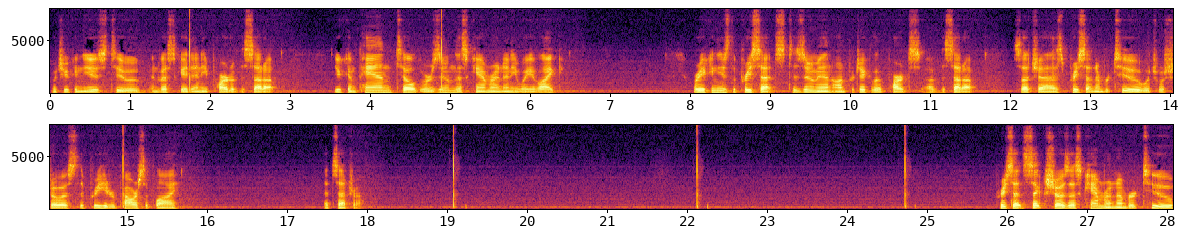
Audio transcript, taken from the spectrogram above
which you can use to investigate any part of the setup. You can pan, tilt, or zoom this camera in any way you like, or you can use the presets to zoom in on particular parts of the setup such as preset number 2, which will show us the preheater power supply, etc. Preset 6 shows us camera number 2,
